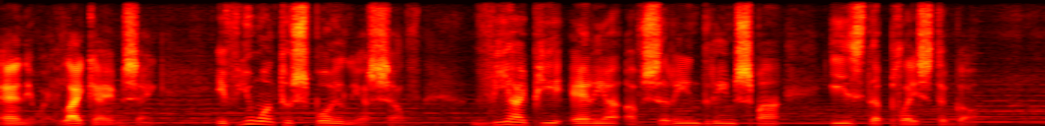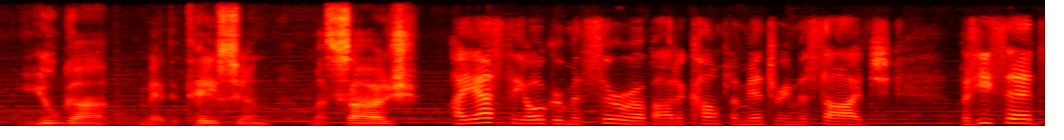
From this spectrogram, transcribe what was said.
Anyway, like I am saying, if you want to spoil yourself, VIP area of Serene Dream Spa is the place to go. Yoga, meditation, massage. I asked the ogre Masura about a complimentary massage, but he said,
